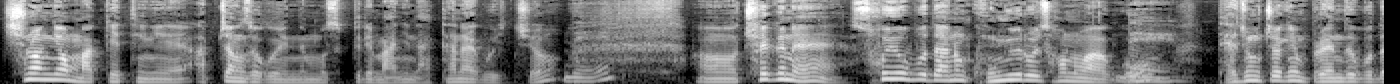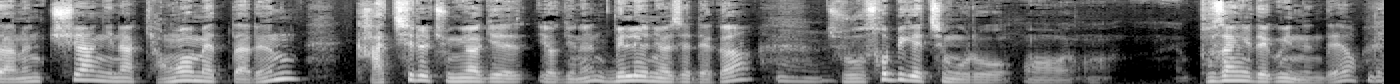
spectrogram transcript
친환경 마케팅에 앞장서고 있는 모습들이 많이 나타나고 있죠. 네. 어, 최근에 소유보다는 공유를 선호하고 네. 대중적인 브랜드보다는 취향이나 경험에 따른 가치를 중요하게 여기는 밀레니얼 세대가 음. 주 소비 계층으로 어, 어, 부상이 되고 있는데요. 네.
